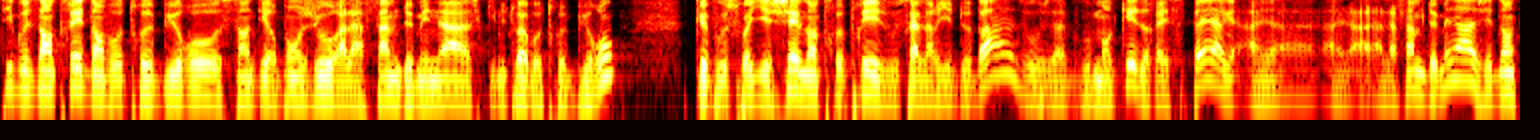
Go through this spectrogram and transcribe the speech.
si vous entrez dans votre bureau sans dire bonjour à la femme de ménage qui nettoie votre bureau, que vous soyez chef d'entreprise ou salarié de base, vous, manquez de respect à, la femme de ménage. Et donc,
